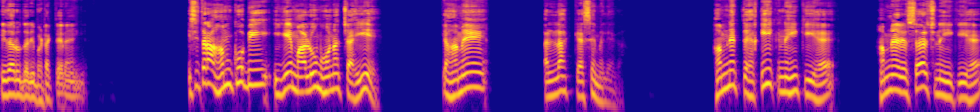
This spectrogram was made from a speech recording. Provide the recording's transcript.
ادھر ادھر ہی بھٹکتے رہیں گے۔ اسی طرح ہم کو بھی یہ معلوم ہونا چاہیے کہ ہمیں اللہ کیسے ملے گا۔ ہم نے تحقیق نہیں کی ہے، ہم نے ریسرچ نہیں کی ہے،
